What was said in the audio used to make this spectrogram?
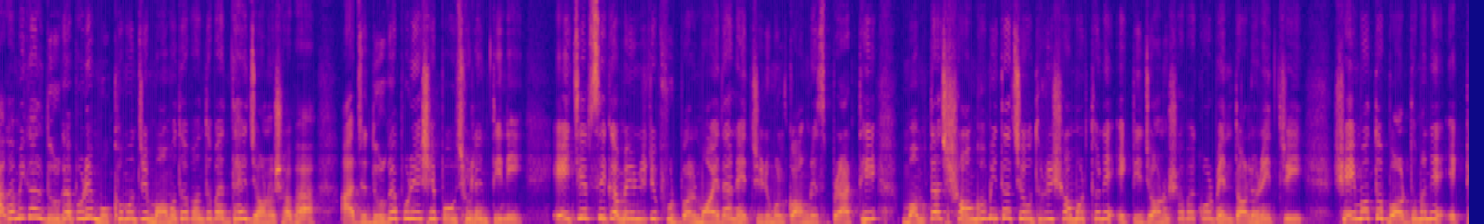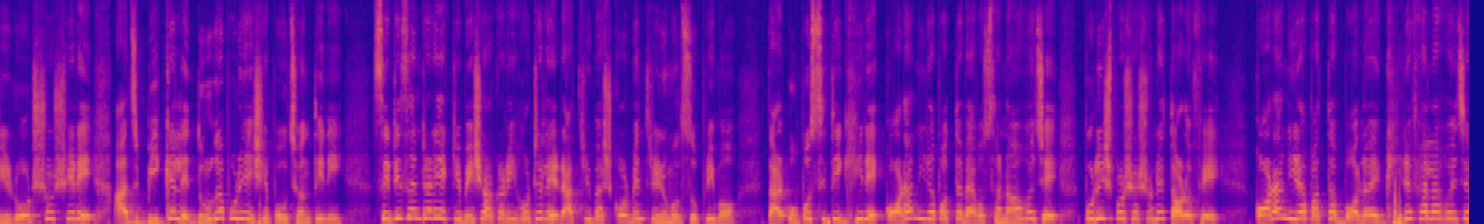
আগামীকাল দুর্গাপুরে মুখ্যমন্ত্রী মমতা বন্দ্যোপাধ্যায় জনসভা। আজ দুর্গাপুরে এসে পৌঁছলেন তিনি। এইচএফসি কমিউনিটি ফুটবল ময়দানে তৃণমূল কংগ্রেস প্রার্থী মমতাজ সংঘমিতা চৌধুরীর সমর্থনে একটি জনসভা করবেন দলনেত্রী। সেই মতো বর্ধমানে একটি রোড শো সেরে আজ বিকেলে দুর্গাপুরে এসে পৌঁছন তিনি। সিটি সেন্টারে একটি বেসরকারি হোটেলে রাত্রিবাস করবেন তৃণমূল সুপ্রিমো। তার উপস্থিতি ঘিরে কড়া নিরাপত্তা ব্যবস্থা নেওয়া হয়েছে পুলিশ প্রশাসনের তরফে। কড়া নিরাপত্তা বলয়ে ঘিরে ফেলা হয়েছে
